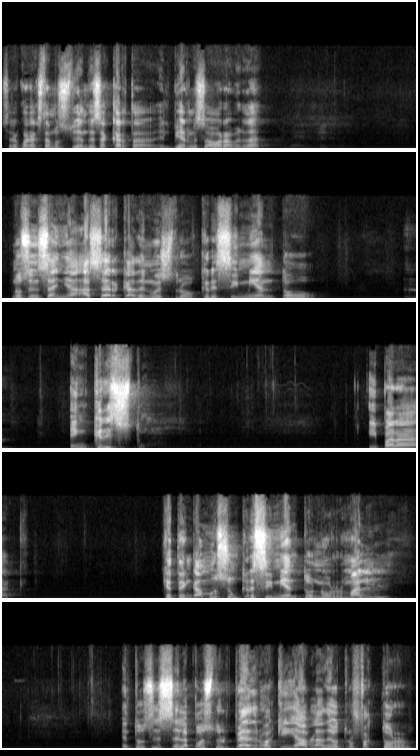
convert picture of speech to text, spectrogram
se recuerda que estamos estudiando esa carta el viernes ahora, ¿verdad? Nos enseña acerca de nuestro crecimiento en Cristo. Y para que tengamos un crecimiento normal, entonces el apóstol Pedro aquí habla de otro factor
